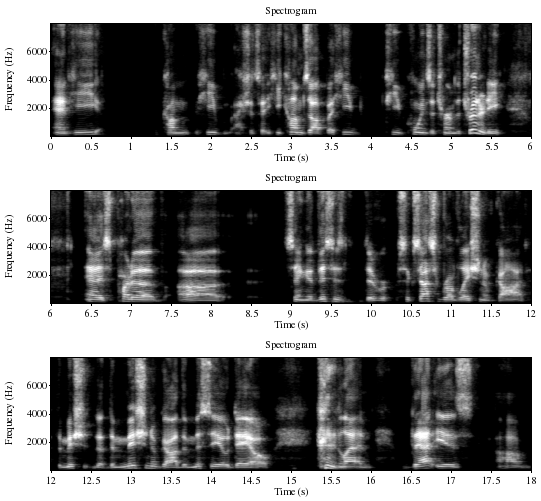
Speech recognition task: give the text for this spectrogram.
and he come he I should say he comes up, but he he coins the term the Trinity as part of uh, saying that this is the re- successive revelation of God, the mission the, the mission of God, the missio Deo in Latin. That is um,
